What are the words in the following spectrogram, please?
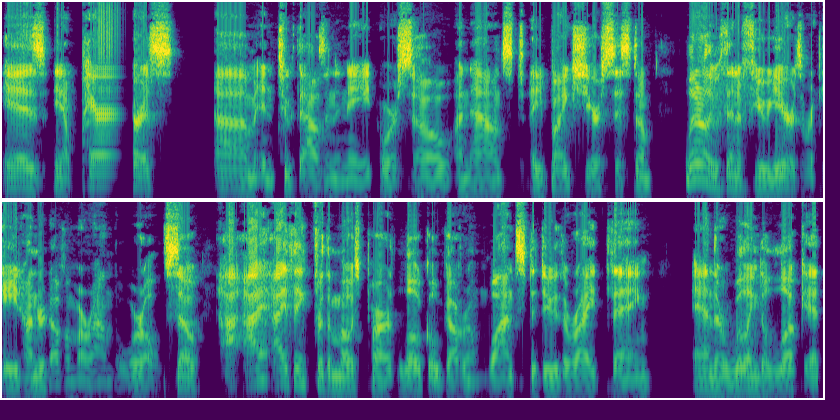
is, you know, Paris um, in 2008 or so announced a bike share system literally within a few years, there were 800 of them around the world. So I, I think for the most part, local government wants to do the right thing and they're willing to look at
